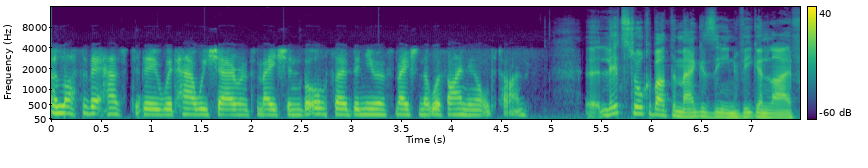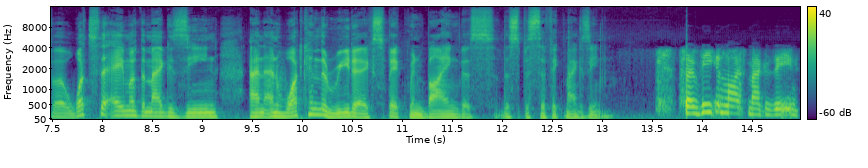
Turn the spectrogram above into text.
a lot of it has to do with how we share information, but also the new information that we're finding all the time. Uh, let's talk about the magazine Vegan Life. Uh, what's the aim of the magazine, and, and what can the reader expect when buying this this specific magazine? So, Vegan Life magazine,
